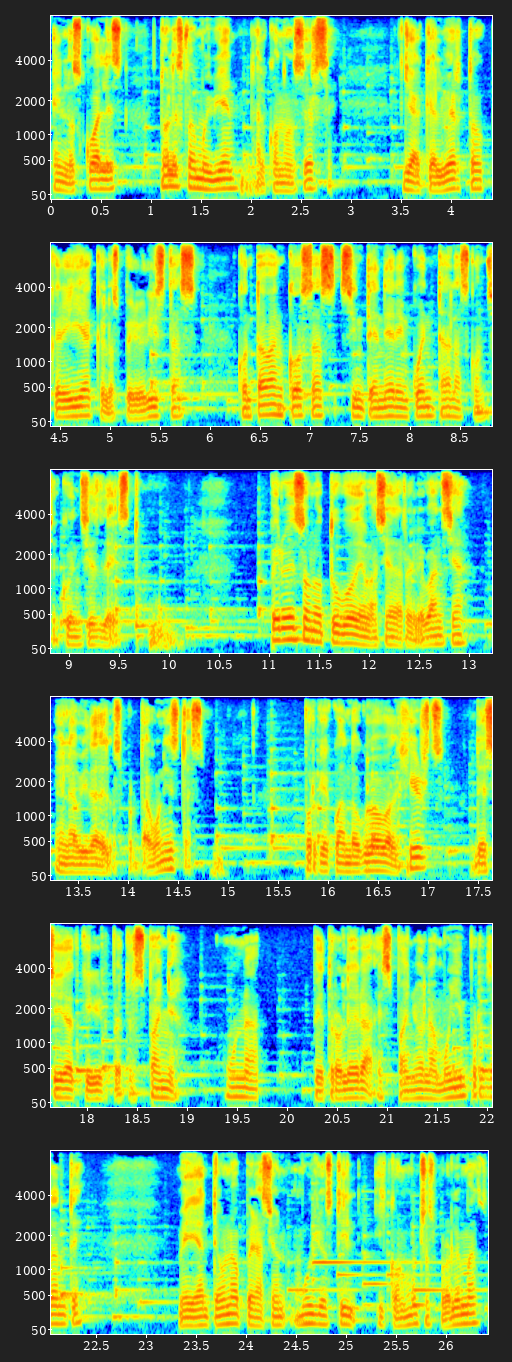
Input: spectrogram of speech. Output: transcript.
en los cuales no les fue muy bien al conocerse, ya que Alberto creía que los periodistas contaban cosas sin tener en cuenta las consecuencias de esto. Pero eso no tuvo demasiada relevancia en la vida de los protagonistas, porque cuando Global Hearts decide adquirir Petroespaña, una petrolera española muy importante, mediante una operación muy hostil y con muchos problemas,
